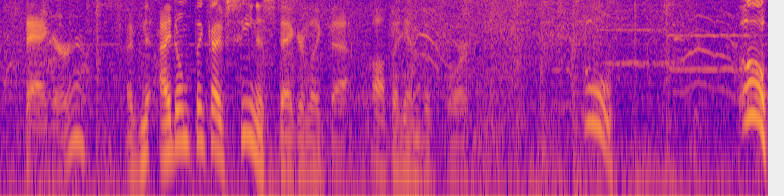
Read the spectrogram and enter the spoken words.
stagger. I've n- I don't think I've seen a stagger like that off of him before. Ooh. Ooh.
